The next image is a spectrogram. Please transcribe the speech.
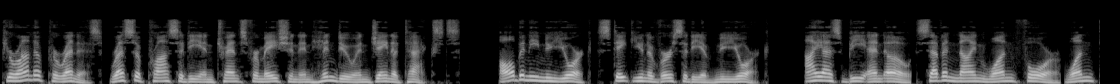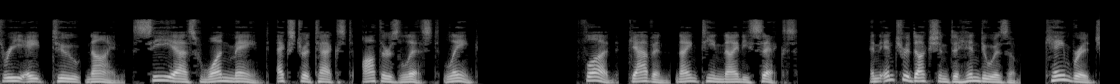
Purana Perennis, Reciprocity and Transformation in Hindu and Jaina Texts. Albany, New York, State University of New York. ISBN 0-7914-1382-9, CS1 maint, extra text, authors list link. Flood, Gavin 1996. An Introduction to Hinduism. Cambridge,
